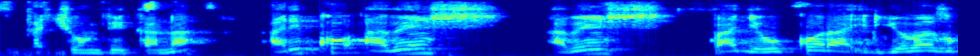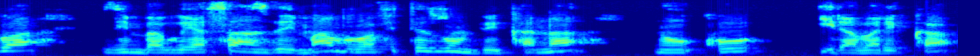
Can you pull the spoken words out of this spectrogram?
zitacyumvikana ariko abenshi abenshi bagiye gukora iryo bazwa zimbabwe yasanze impamvu bafite zumvikana ni uko irabareka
